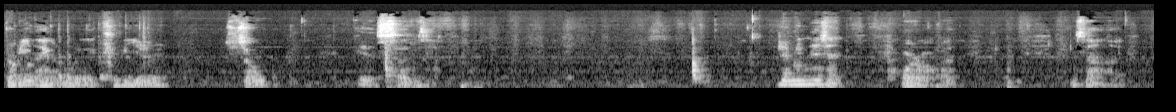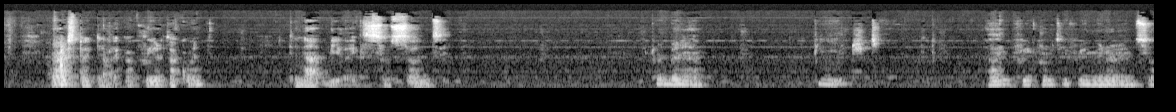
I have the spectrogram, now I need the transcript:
For being like a really clear soap is sudsy. Which I mean isn't horrible, but it's not like I expected like a clear liquid to not be like so sudsy. Could have been a PhD. I free mineral and so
